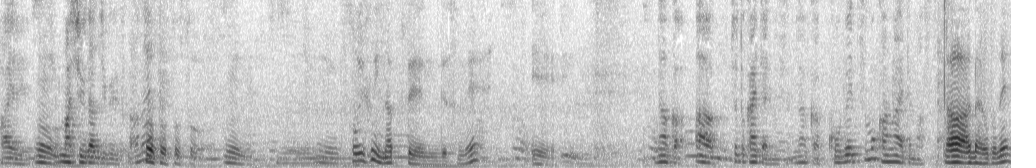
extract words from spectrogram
はい。うん。まあ集団塾ですからね。そうそうそうそう、うん。うん、そういうふうになってんですね、えなんかあちょっと書いてあります。なんか個別も考えてますえああなるほどね、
